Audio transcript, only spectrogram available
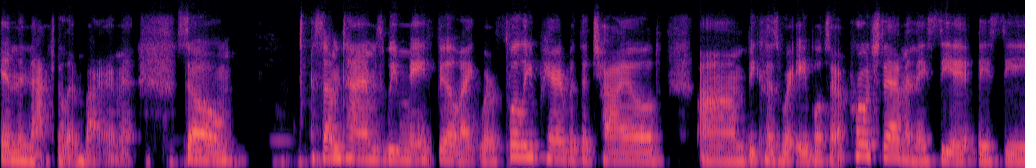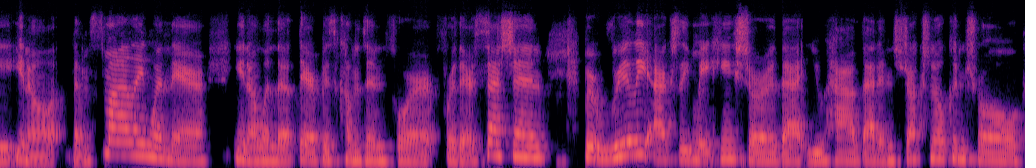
in the natural environment. So sometimes we may feel like we're fully paired with the child um, because we're able to approach them and they see it they see you know them smiling when they're you know when the therapist comes in for for their session. But really actually making sure that you have that instructional control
